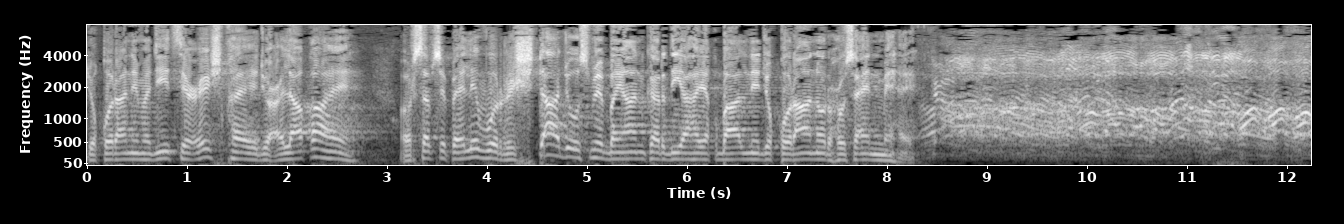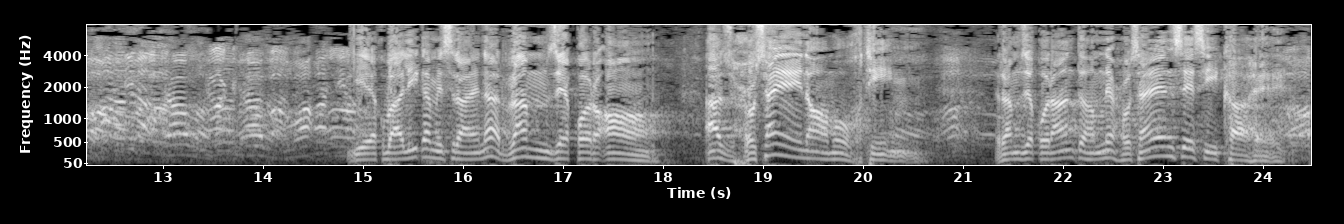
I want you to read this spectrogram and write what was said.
जो कुरान मजीद से इश्क है, जो इलाका है, और सबसे पहले वो रिश्ता जो उसमें बयान कर दिया है इकबाल ने, जो कुरान और हुसैन में है। ये इकबाली का मिसरा है ना, रमज कुरान अज हुसैन आमोख्तीम रमज कुरान तो हमने हुसैन से सीखा है।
